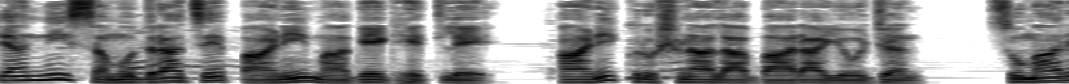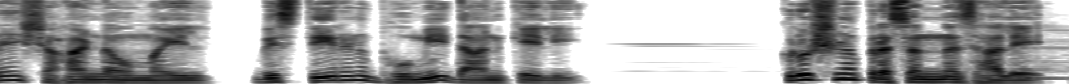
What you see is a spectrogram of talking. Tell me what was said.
त्यांनी समुद्राचे पाणी मागे घेतले आणि कृष्णाला बारा योजन सुमारे शहाण्णव मैल विस्तीर्ण भूमी दान केली. कृष्ण प्रसन्न झाले.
